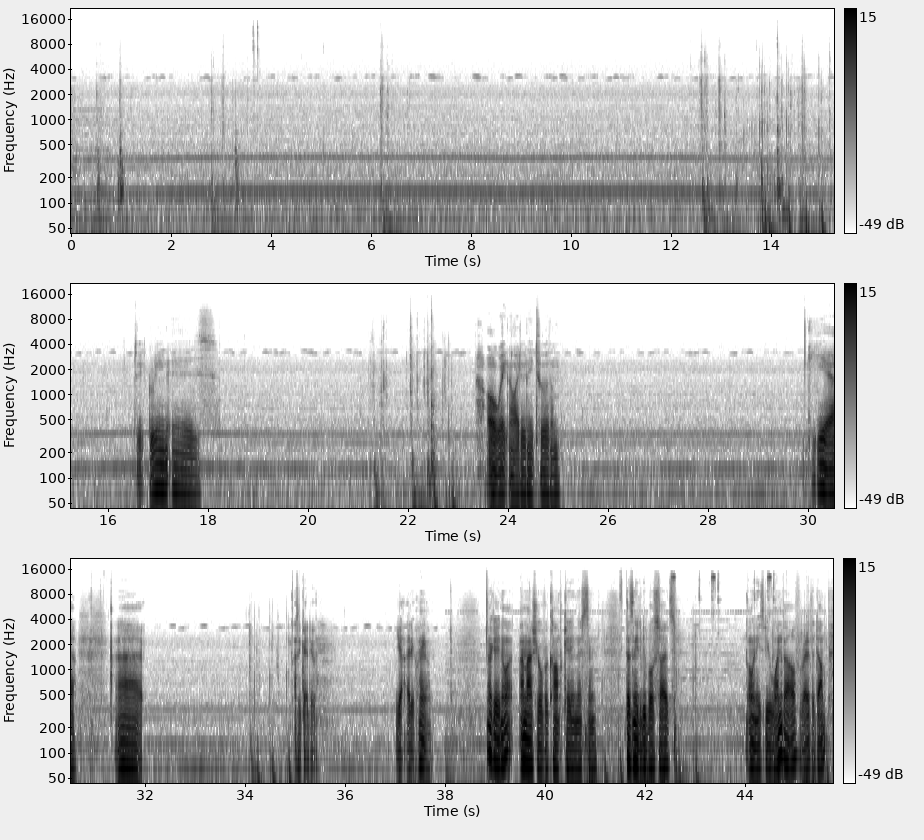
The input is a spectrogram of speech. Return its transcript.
Green is... Oh wait, no, I do need two of them. Yeah. Uh, I think I do. Yeah, I do. Hang on. Okay, you know what? I'm actually overcomplicating this thing. Doesn't need to be both sides. Only needs to be one valve right at the dump.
